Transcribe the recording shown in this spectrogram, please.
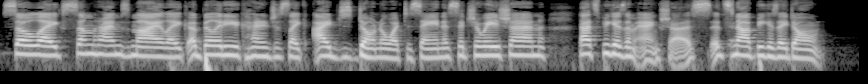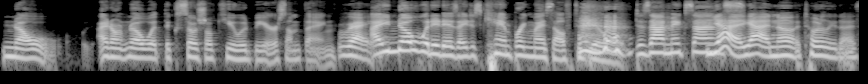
So like sometimes my like ability to kind of just like I just don't know what to say in a situation. That's because I'm anxious. It's not because I don't know I don't know what the social cue would be or something. Right. I know what it is. I just can't bring myself to do it. Does that make sense? yeah, yeah, no, it totally does.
